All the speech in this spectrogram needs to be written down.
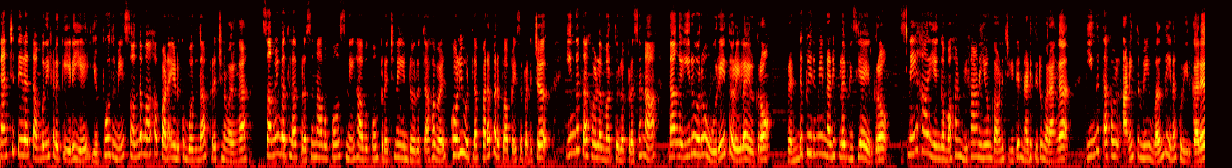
நட்சத்திர தம்பதிகளுக்கு இடையே எப்போதுமே சொந்தமாக பணம் எடுக்கும் போதுதான் பிரச்சனை வருங்க. சமீபத்துல பிரசன்னாவுக்கும் ஸ்னேகாவுக்கும் பிரச்சனை என்ற ஒரு தகவல் கோலிவுட்ல பரபரப்பா பேசப்பட்டுச்சு. இந்த தகவலை மறுத்துள்ள பிரசன்னா நாங்க இருவரும் ஒரே துறையில இருக்கிறோம். ரெண்டு பேருமே நடிப்புல பிஸியா இருக்கிறோம். ஸ்னேகா எங்க மகன் விஹானையும் கவனிச்சுக்கிட்டு நடித்துட்டு வராங்க. இந்த தகவல் அனைத்துமே வந்து என கூறியிருக்காரு.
